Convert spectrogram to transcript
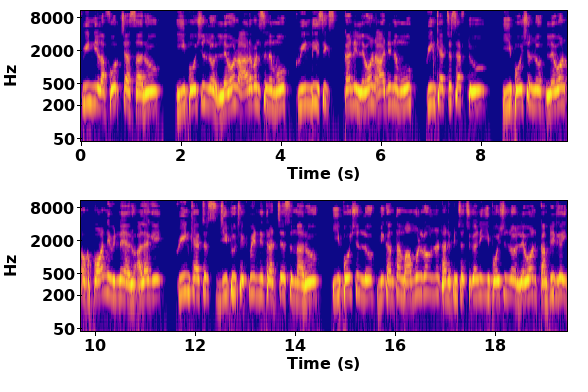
క్వీన్ని ఇలా ఫోర్క్ చేస్తారు. ఈ పొజిషన్లో లెవెన్ ఆడవలసిన మూవ్ క్వీన్ డి సిక్స్ కానీ లెవెన్ ఆడిన move queen captures F two. ఈ పొజిషన్లో లెవెన్ ఒక పాయింట్ని విన్ అయ్యారు. అలాగే క్వీన్ క్యాప్చర్స్ జీ టూ చెక్మేట్ని థ్రెట్ చేస్తున్నారు. ఈ పొజిషన్లో మీకంతా మామూలుగా ఉన్నట్టు అనిపించవచ్చు కానీ ఈ పొజిషన్లో లెవెన్ కంప్లీట్గా ఈ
